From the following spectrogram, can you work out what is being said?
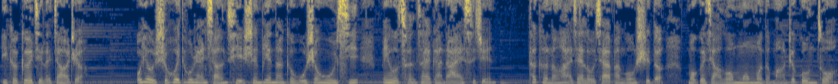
一个哥姐的叫着。我有时会突然想起身边那个无声无息、没有存在感的 S 君，他可能还在楼下办公室的某个角落默默的忙着工作。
